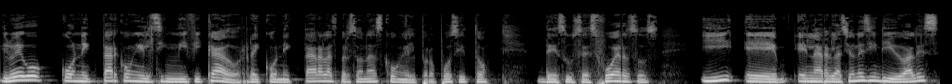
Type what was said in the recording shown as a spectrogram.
Luego, conectar con el significado, reconectar a las personas con el propósito de sus esfuerzos. Y eh, en las relaciones individuales,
